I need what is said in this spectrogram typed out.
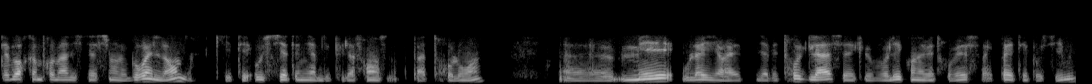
D'abord comme première destination le Groenland, qui était aussi atteignable depuis la France, donc pas trop loin. Euh, mais où là il y, il y, avait trop de glace avec le volet qu'on avait trouvé, ça n'aurait pas été possible.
